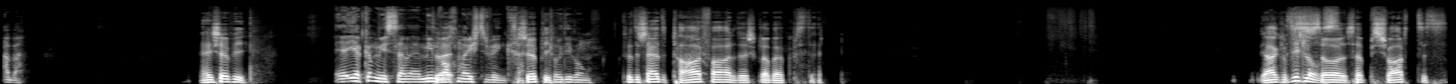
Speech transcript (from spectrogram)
aber, Hey, Schöbi. ich, ich musste äh, meinem Wachmeister winken. Schöppi. Entschuldigung. Du darfst schnell die Haare fahren, du hast, glaube ich, etwas dort. Ja, ich glaube, das ist so, so etwas Schwarzes.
